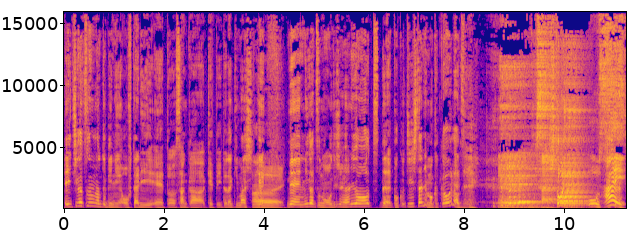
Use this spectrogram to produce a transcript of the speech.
え1月の時にお二人、えっ、と、参加決定いただきまして、はいで、2月もオーディションやるよ、っつって告知したにもかかわらず、えー、ミキさん一人で、おはい。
